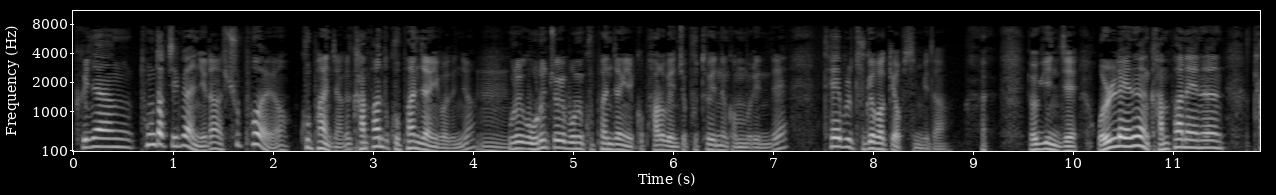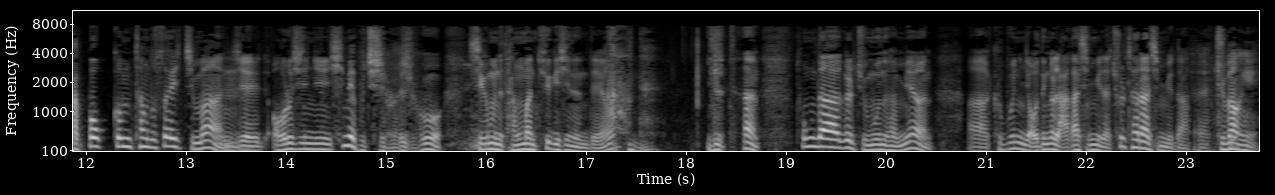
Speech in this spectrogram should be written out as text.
그냥 통닭집이 아니라 슈퍼예요. 구판장. 간판도 구판장이거든요. 음. 우리 오른쪽에 보면 구판장이 있고 바로 왼쪽 붙어 있는 건물인데 테이블 두 개밖에 없습니다. 여기 이제 원래는 간판에는 닭볶음탕도 써 있지만 음. 이제 어르신이 힘에 붙이셔가지고 지금은 닭만 튀기시는데요. 네. 일단 통닭을 주문을 하면 아 그분이 어딘가 나가십니다. 출타를 하십니다. 네, 주방이.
